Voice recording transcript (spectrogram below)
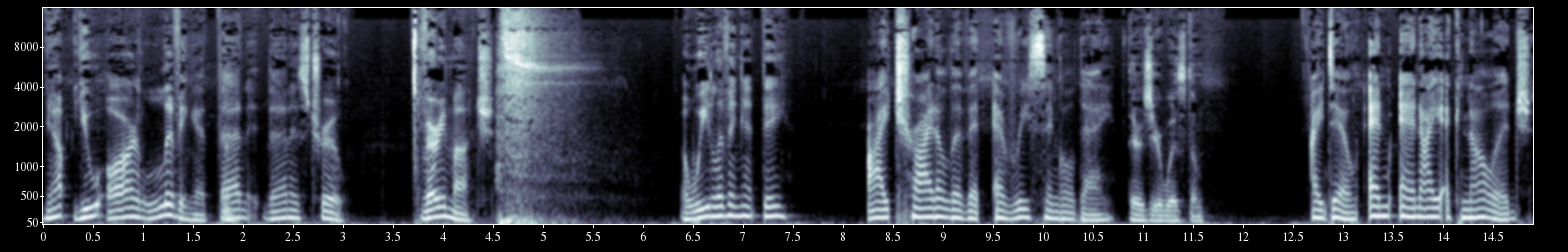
Yep. You are living it. Hmm. That that is true. Very much. Are we living it, D? I try to live it every single day. There's your wisdom. I do, and and I acknowledge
